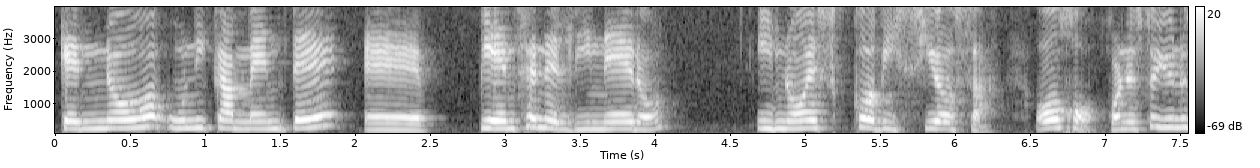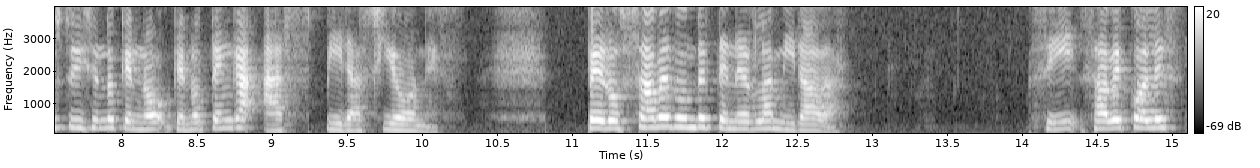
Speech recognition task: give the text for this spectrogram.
que no únicamente eh, piensa en el dinero y no es codiciosa. Ojo, con esto yo no estoy diciendo que no, que no tenga aspiraciones pero sabe dónde tener la mirada. ¿Sí? Sabe cuál es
